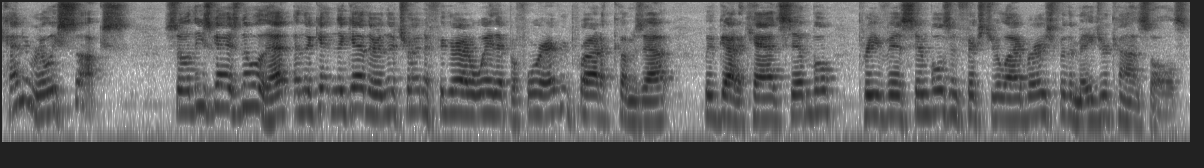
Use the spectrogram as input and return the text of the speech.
kind of really sucks. So these guys know that, and they're getting together and they're trying to figure out a way that before every product comes out, we've got a CAD symbol, previs symbols, and fixture libraries for the major consoles.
